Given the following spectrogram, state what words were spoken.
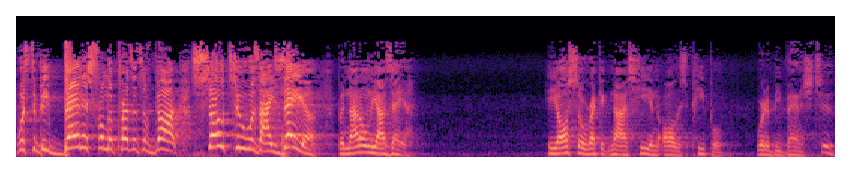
was to be banished from the presence of God, so too was Isaiah. But not only Isaiah. He also recognized he and all his people were to be banished too.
